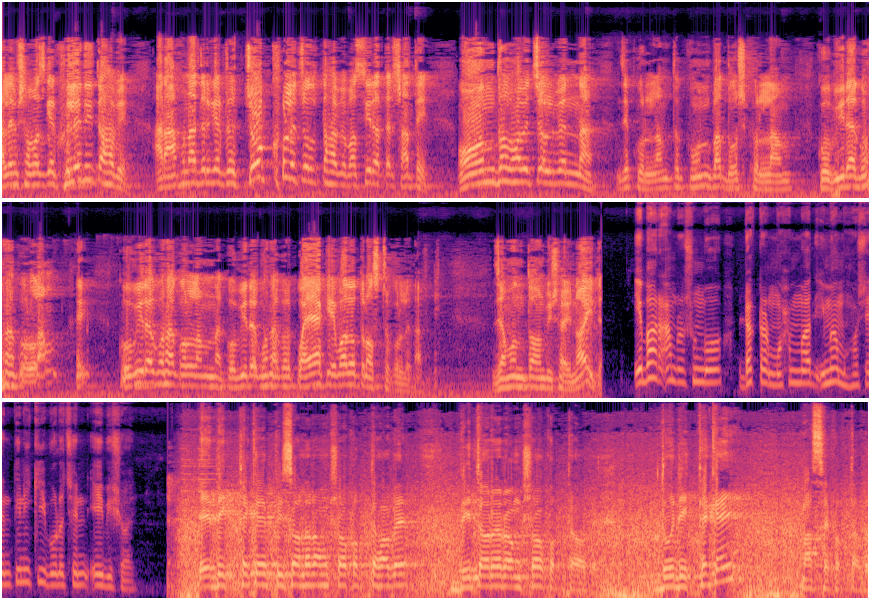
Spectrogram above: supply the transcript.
আলেম সমাজকে খুলে দিতে হবে আর আপনাদেরকে একটু চোখ খুলে চলতে হবে বাসিরাতের সাথে। অন্ধভাবে চলবেন না যে করলাম তো কোন বা দোষ করলাম কবিরা গুণা করলাম? কবিরা গুণা করলাম না কবিরা গুণা করে কয়েক এবাদত নষ্ট করলেন আপনি। যেমন তেমন বিষয় নয় এবার আমরা শুনব ডক্টর মোহাম্মদ ইমাম হোসেন তিনি কি বলেছেন এই বিষয়ে। এই দিক থেকে পিছনের অংশ করতে হবে ভিতরের অংশ করতে হবে। দুই দিক থেকেই মাছে করতে হবে।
